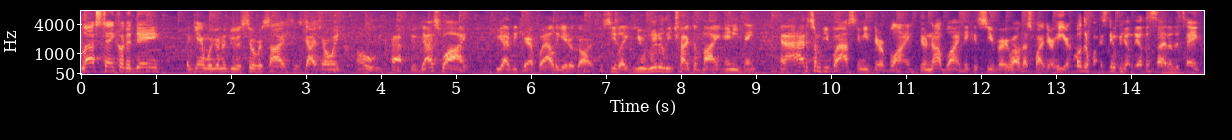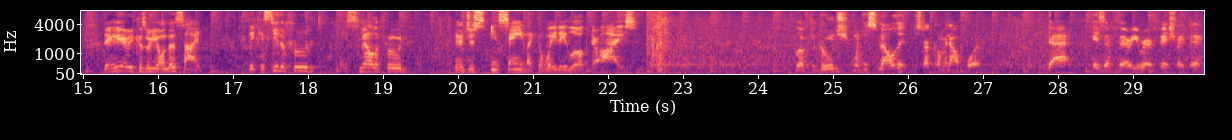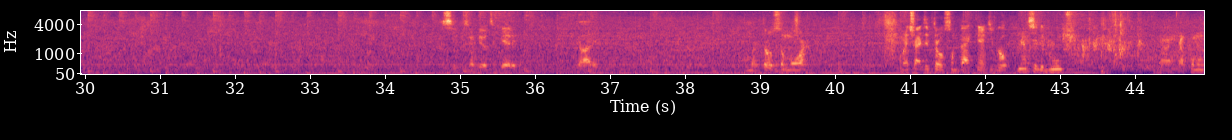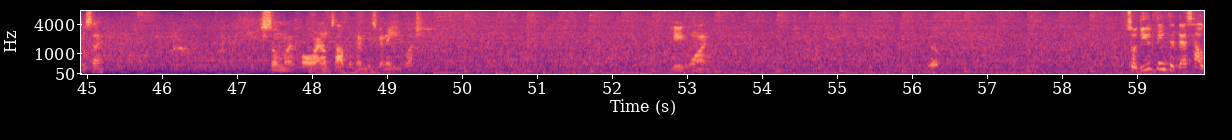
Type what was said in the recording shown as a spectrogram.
Last tank of the day. Again, we're gonna do the silver size. These guys are always, holy crap, dude. That's why you gotta be careful alligator gars. You see, like you literally tried to buy anything. And I had some people asking me if they're blind. They're not blind, they can see very well. That's why they're here. Otherwise, they'll be on the other side of the tank. They're here because we're on this side. They can see the food, they can smell the food. They're just insane. Like the way they look, their eyes. Look, the goonch, when he smells it, he start coming out for it. That is a very rare fish right there. Let's see if he's gonna be able to get it. Got it. I'm gonna throw some more. I'm gonna try to throw some back there to go next to the goonch. All right, now come on this side. Some might fall right on top of him. He's gonna eat. Watch. He ate one. Yep. So do you think that that's how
